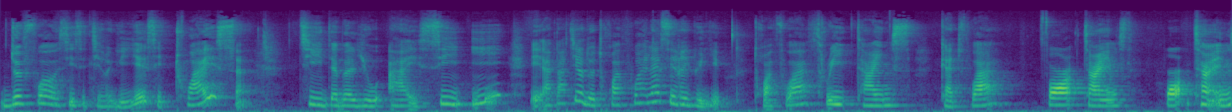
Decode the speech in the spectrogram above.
Deux fois aussi, c'est irrégulier. C'est twice. T-W-I-C-E. Et à partir de trois fois, là, c'est régulier. Trois fois, three times, quatre fois, four times, four times,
